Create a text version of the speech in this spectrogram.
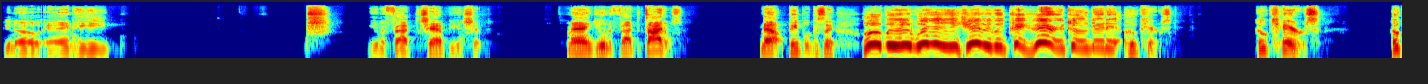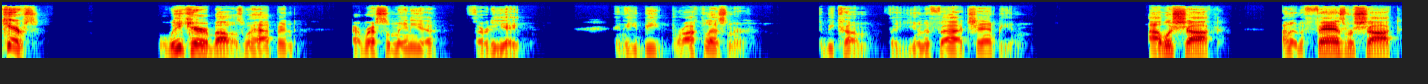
you know, and he unified the championship. Man, unified the titles. Now, people can say, oh, who cares? Who cares? Who cares? What we care about is what happened at WrestleMania 38, and he beat Brock Lesnar to become the unified champion. I was shocked. I know the fans were shocked.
